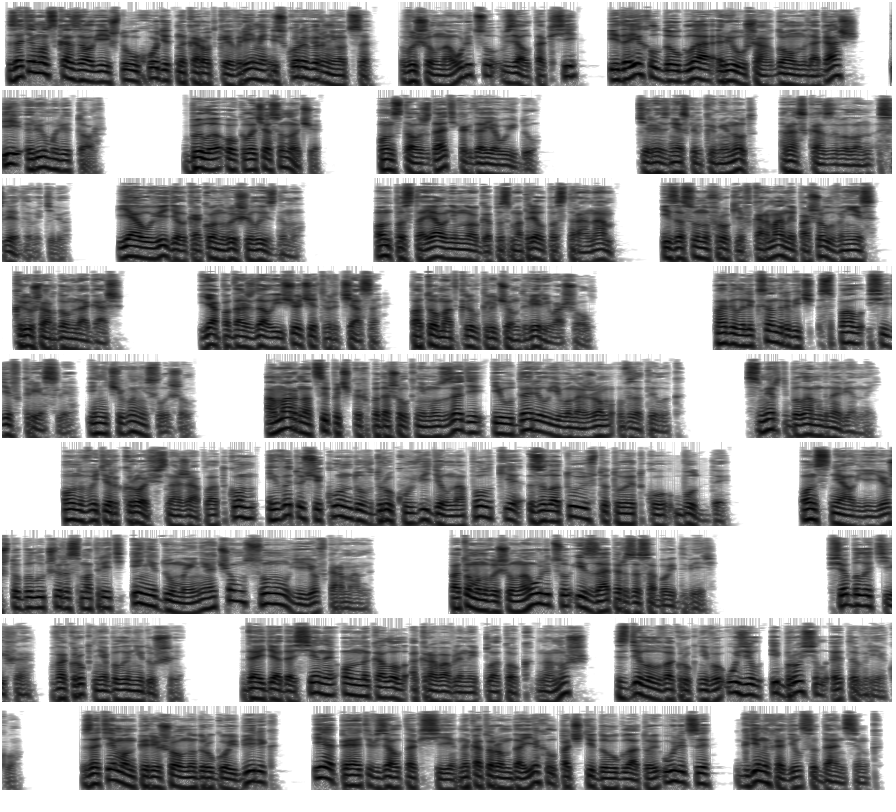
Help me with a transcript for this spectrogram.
Затем он сказал ей, что уходит на короткое время и скоро вернется, вышел на улицу, взял такси и доехал до угла Рю Шардон-Лагаш и Рю Молитор. Было около часа ночи. Он стал ждать, когда я уйду. Через несколько минут — рассказывал он следователю. «Я увидел, как он вышел из дому. Он постоял немного, посмотрел по сторонам и, засунув руки в карманы, пошел вниз, к Рюшардон-Лагаш. Я подождал еще четверть часа, потом открыл ключом дверь и вошел». Павел Александрович спал, сидя в кресле, и ничего не слышал. Амар на цыпочках подошел к нему сзади и ударил его ножом в затылок. Смерть была мгновенной. Он вытер кровь с ножа платком и в эту секунду вдруг увидел на полке золотую статуэтку Будды. Он снял ее, чтобы лучше рассмотреть, и, не думая ни о чем, сунул ее в карман. Потом он вышел на улицу и запер за собой дверь. Все было тихо, вокруг не было ни души. Дойдя до сены, он наколол окровавленный платок на нож, сделал вокруг него узел и бросил это в реку. Затем он перешел на другой берег и опять взял такси, на котором доехал почти до угла той улицы, где находился Дансинг.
